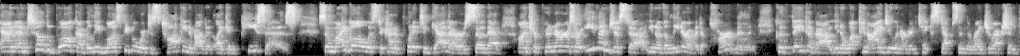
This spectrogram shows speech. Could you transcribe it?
And until the book, I believe most people were just talking about it like in pieces. So my goal was to kind of put it together so that entrepreneurs or even just a, you know the leader of a department could think about you know what can I do in order to take steps in the right direction,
